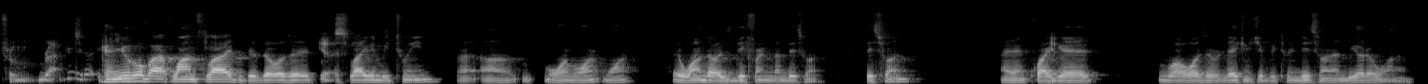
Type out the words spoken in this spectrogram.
from wrapped. Can you go back one slide because there was a, a slide in between, uh, uh, more, more, more. The one that was different than this one, this one. I didn't quite get what was the relationship between this one and the other one.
